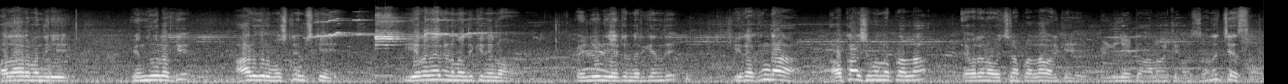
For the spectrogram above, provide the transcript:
పదహారు మంది హిందువులకి ఆరుగురు ముస్లిమ్స్కి ఇరవై రెండు మందికి నేను పెళ్ళిళ్ళు చేయడం జరిగింది. ఈ రకంగా అవకాశం ఉన్నప్పుడల్లా ఎవరైనా వచ్చినప్పుడల్లా వారికి పెళ్ళి చేయడం ఆనవాయితీగా వస్తుందని చేస్తాను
